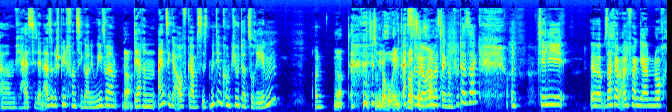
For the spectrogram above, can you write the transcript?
ähm, wie heißt sie denn? Also gespielt von Sigourney Weaver, ja. deren einzige Aufgabe es ist, mit dem Computer zu reden und ja, das zu wiederholen, das was, zu wiederholen was der Computer sagt. Und Tilly äh, sagt am Anfang ja noch,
